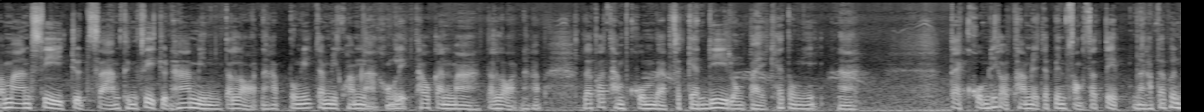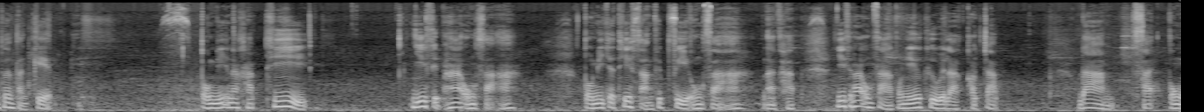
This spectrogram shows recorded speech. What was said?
ประมาณ 4.3 ถึง 4.5 มิลตลอดนะครับ ตรงนี้จะมีความหนาของเหล็กเท่ากันมาตลอดนะครับ แล้วก็ทำคมแบบสแกนดี้ลงไปแค่ตรงนี้นะ แต่คมที่เขาทำเนี่ยจะเป็น 2 สเต็ปนะครับ ถ้าเพื่อนๆสังเกต ตรงนี้นะครับที่ 25 องศา ตรงนี้จะที่ 34 องศานะครับ 25 องศาตรงนี้ก็คือเวลาเขาจับด้ามซ้ตรง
